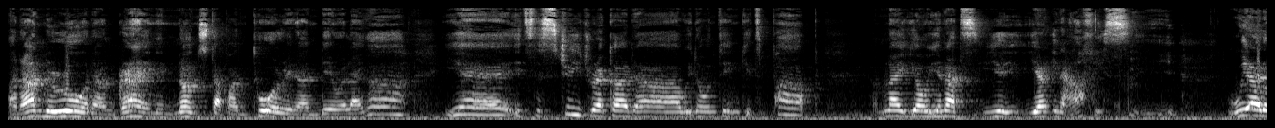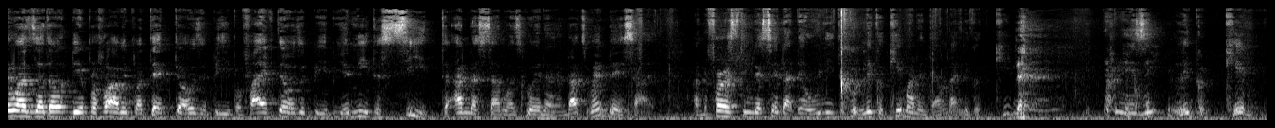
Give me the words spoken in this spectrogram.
And on the road and grinding non-stop and touring and they were like, ah, yeah, it's the street record, uh, we don't think it's pop. I'm like, yo, you're not, you, you're in an office. We are the ones that out there performing for 10,000 people, 5,000 people. You need to see it to understand what's going on. And that's when they saw it. And the first thing they said that they, we need to put Little Kim on it. I'm like, Little Kim? Crazy? Little Kim?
